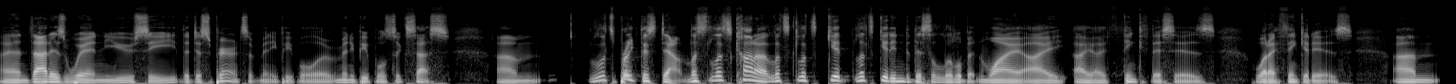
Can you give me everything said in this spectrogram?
And that is when you see the disappearance of many people or many people's success. Um, let's break this down. Let's let's kind of let's let's get let's get into this a little bit and why I I, I think this is what I think it is. Um,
